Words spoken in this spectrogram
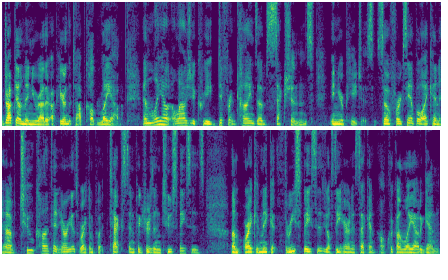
drop down menu rather up here in the top called layout. And layout allows you to create different kinds of sections in your pages. So for example, I can have two content areas where I can put text and pictures in two spaces, um, or I can make it three spaces. You'll see here in a second. I'll click on layout again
